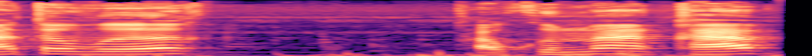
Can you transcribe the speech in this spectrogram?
Artwork ขอบคุณมากครับ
